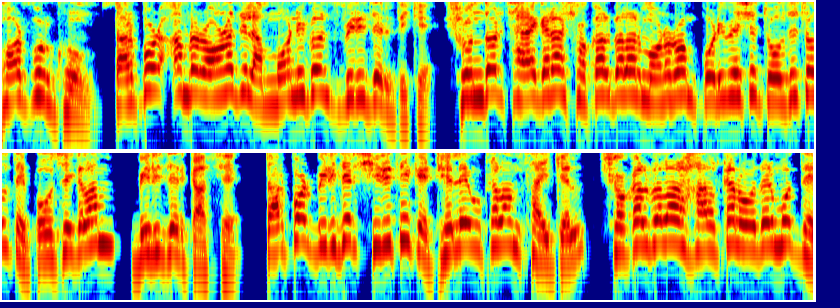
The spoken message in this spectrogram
ভরপুর ঘুম। তারপর আমরা রওনা দিলাম মণিগঞ্জ ব্রিজের দিকে। সুন্দর ছায়াঘেরা সকালবেলার মনোরম পরিবেশে চলতে চলতে পৌঁছে গেলাম ব্রিজের কাছে। তারপর ব্রিজের সিঁড়ি থেকে ঠেলে উঠালাম সাইকেল। সকালবেলার হালকা রোদের মধ্যে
